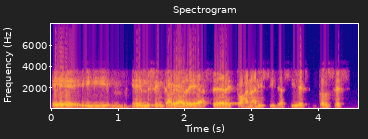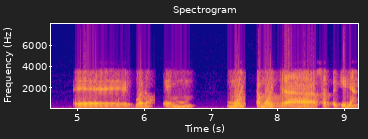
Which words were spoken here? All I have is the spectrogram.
eh, y él se encarga de hacer estos análisis de acidez. Entonces, bueno, muestra, muestra, o sea, pequeñas,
